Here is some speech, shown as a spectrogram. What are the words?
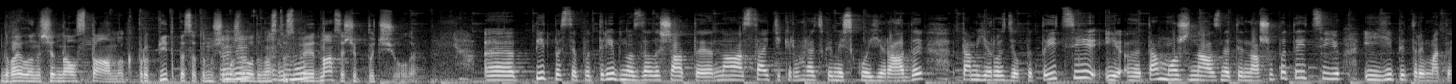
Давай, Олена, ще наостанок про підписи, тому що, можливо, до нас хтось приєднався, щоб почули. Е, Підписи потрібно залишати на сайті Кіровоградської міської ради. Там є розділ петиції, і е, там можна знайти нашу петицію і її підтримати.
